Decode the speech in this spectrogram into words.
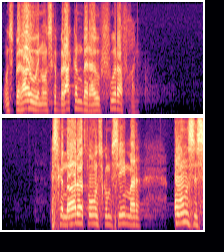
ons berou en ons gebrek aan berou vooraf gaan. Dis genade wat vir ons kom sê maar ons is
